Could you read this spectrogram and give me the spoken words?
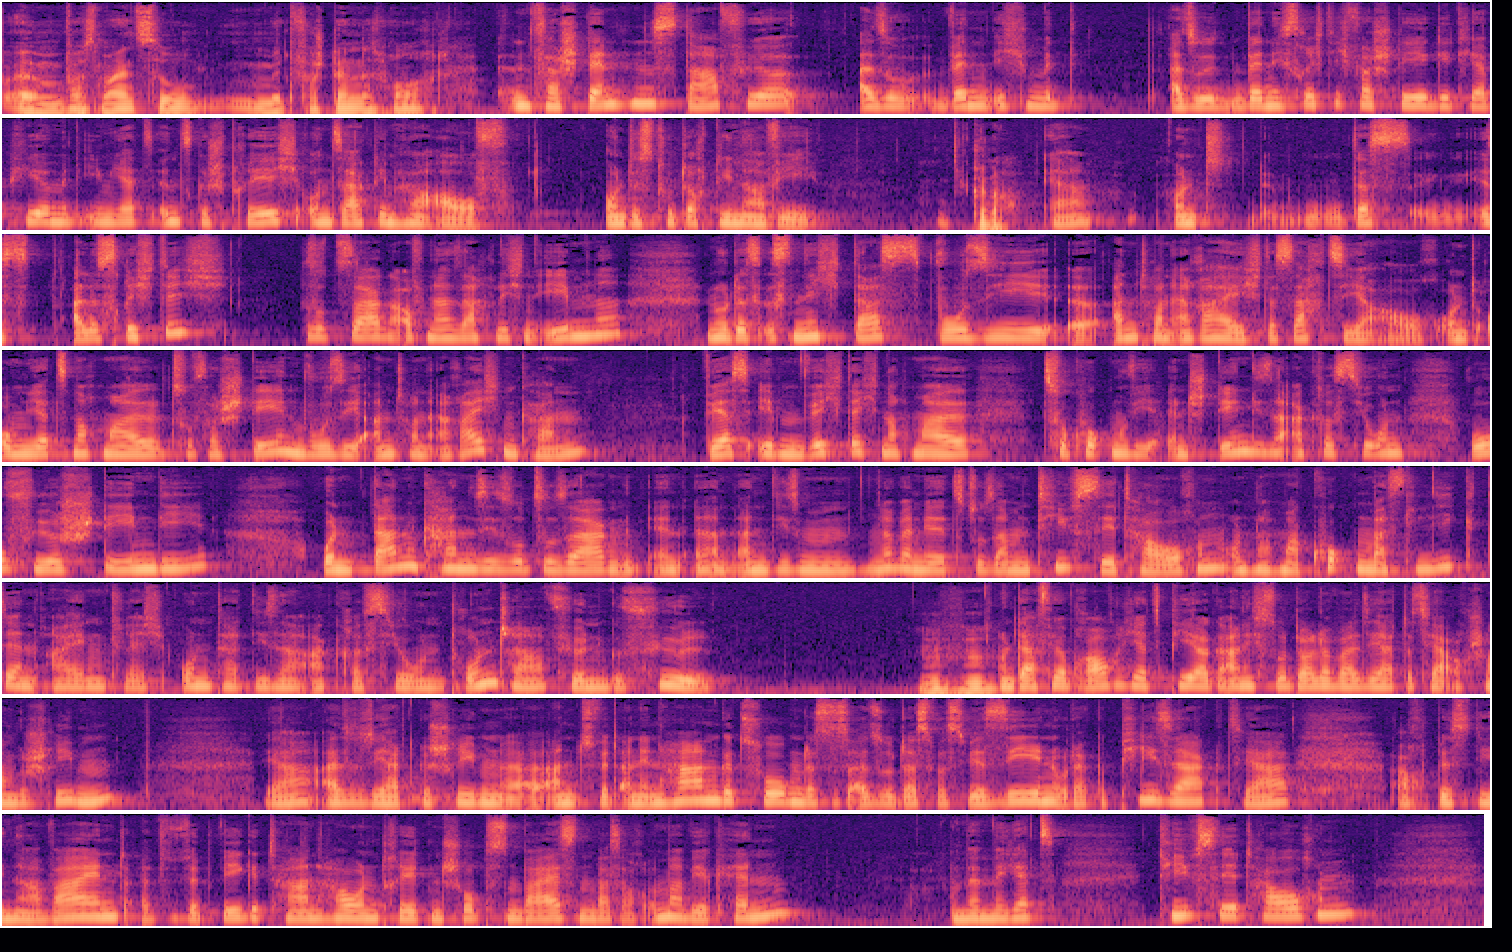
Ähm, was meinst du mit Verständnis braucht? Ein Verständnis dafür, also wenn ich mit, also wenn ich es richtig verstehe, geht ja Pia mit ihm jetzt ins Gespräch und sagt ihm, hör auf. Und es tut doch Dina weh. Genau. Ja. Und das ist alles richtig sozusagen auf einer sachlichen Ebene. Nur das ist nicht das, wo sie äh, Anton erreicht. Das sagt sie ja auch. Und um jetzt nochmal zu verstehen, wo sie Anton erreichen kann, wäre es eben wichtig, nochmal zu gucken, wie entstehen diese Aggressionen, wofür stehen die. Und dann kann sie sozusagen in, an, an, diesem, ne, wenn wir jetzt zusammen Tiefsee tauchen und nochmal gucken, was liegt denn eigentlich unter dieser Aggression drunter für ein Gefühl. Mhm. Und dafür brauche ich jetzt Pia gar nicht so dolle, weil sie hat das ja auch schon geschrieben. Ja, also sie hat geschrieben, äh, es wird an den Haaren gezogen. Das ist also das, was wir sehen oder gepiesackt. Ja, auch bis Dina weint, also wird wehgetan, hauen, treten, schubsen, beißen, was auch immer wir kennen. Und wenn wir jetzt Tiefsee tauchen,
